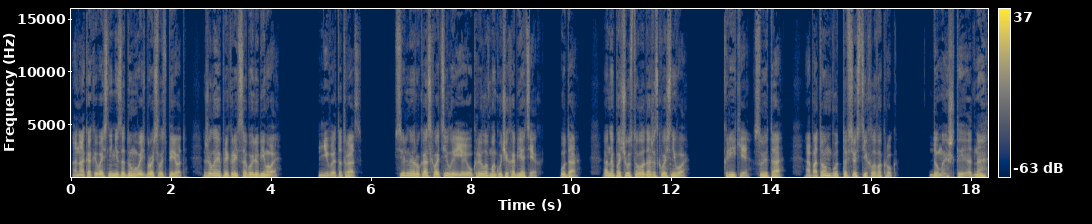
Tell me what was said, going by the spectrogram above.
Она, как и во сне, не задумываясь, бросилась вперед, желая прикрыть собой любимого. Не в этот раз. Сильная рука схватила ее и укрыла в могучих объятиях. Удар. Она почувствовала даже сквозь него. Крики, суета, а потом будто все стихло вокруг. «Думаешь, ты одна?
